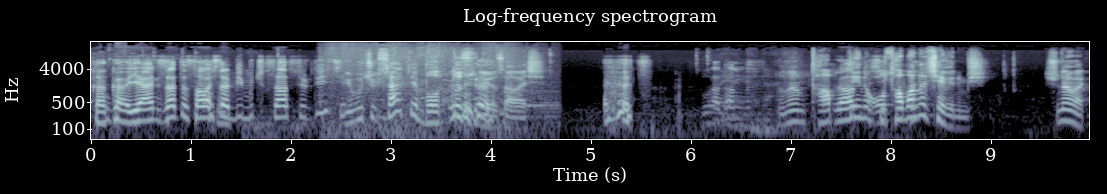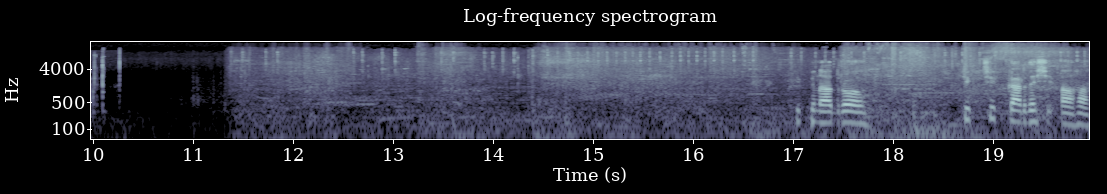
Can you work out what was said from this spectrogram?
Kanka yani zaten savaşlar bir buçuk saat sürdüğü için. Bir buçuk saat ve botta sürüyor savaş. evet. Adam da Adam top Rahat lane'i bir şekilde- otobana çevirmiş. Şuna bak. çıkın Adro. Çık çık kardeşi. Aha.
